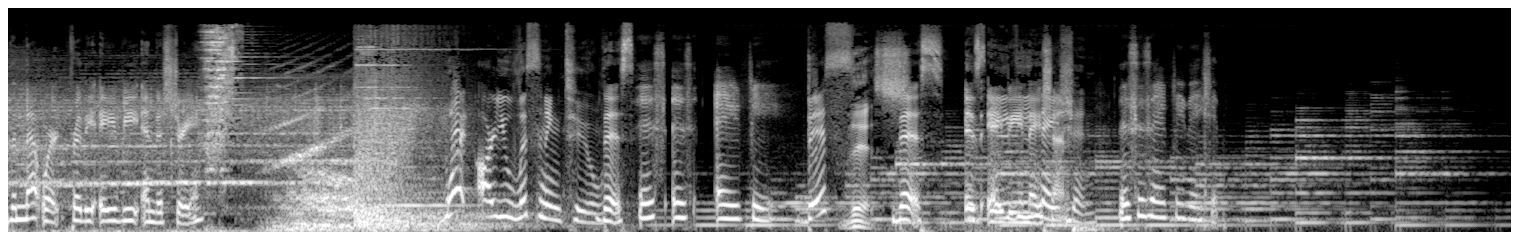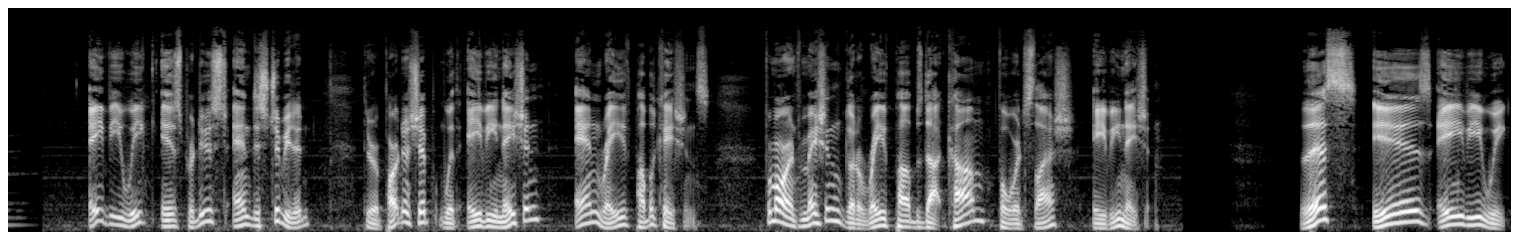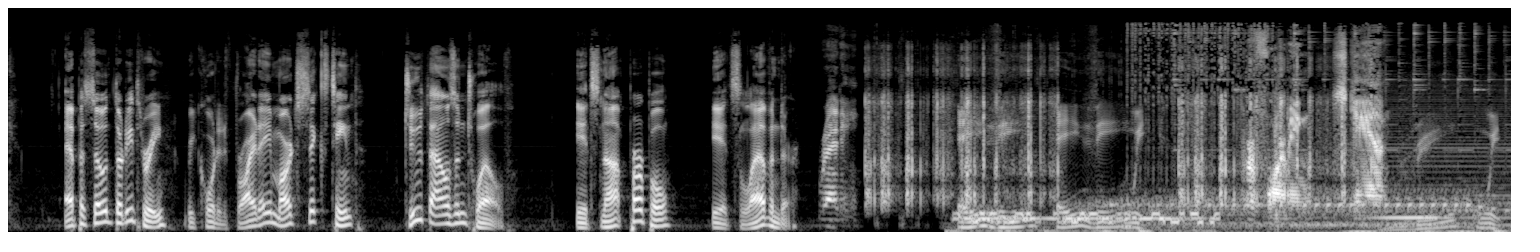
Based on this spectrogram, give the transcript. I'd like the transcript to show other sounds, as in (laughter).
the network for the AV industry. What are you listening to? This, This is AV. This This. this is AV, Nation. This is AV Nation. AV Week is produced and distributed through a partnership with AV Nation and Rave Publications. For more information, go to ravepubs.com forward slash AV Nation. This is AV Week, episode 33, recorded Friday, March 16th, 2012. It's not purple, it's lavender. Ready. AV, AV Week. Performing. Scan. Week.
